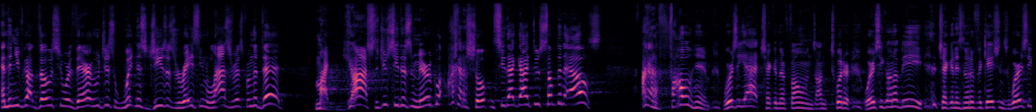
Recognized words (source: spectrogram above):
And then you've got those who are there who just witnessed Jesus raising Lazarus from the dead. My gosh, did you see this miracle? I got to show up and see that guy do something else. I got to follow him. Where's he at? Checking their phones on Twitter. Where's he to be? Checking his notifications. Where's he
